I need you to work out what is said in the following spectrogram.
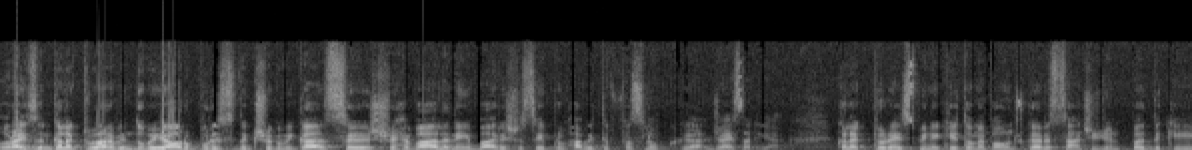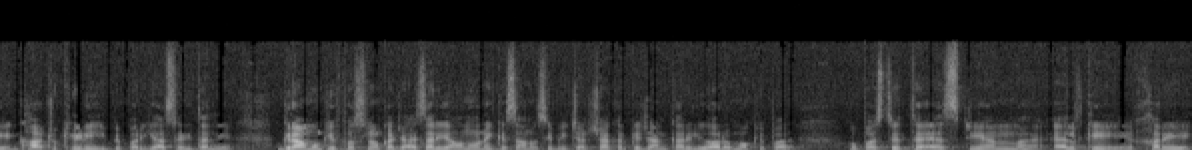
रायसेन कलेक्टर अरविंद दुबे और पुलिस अधीक्षक विकास शहवाल ने बारिश से प्रभावित फ़सलों का जायजा लिया। कलेक्टर एसपी ने खेतों में पहुंचकर सांची जनपद के घाटखेड़ी, पिपरिया सहित अन्य ग्रामों की फ़सलों का जायजा लिया। उन्होंने किसानों से भी चर्चा करके जानकारी ली और मौके पर उपस्थित एसडीएम एल के खरे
